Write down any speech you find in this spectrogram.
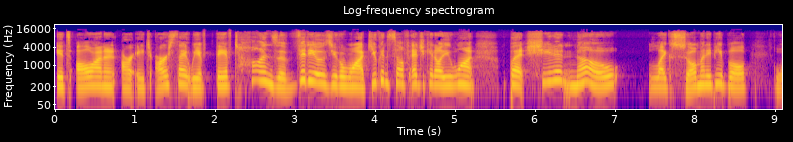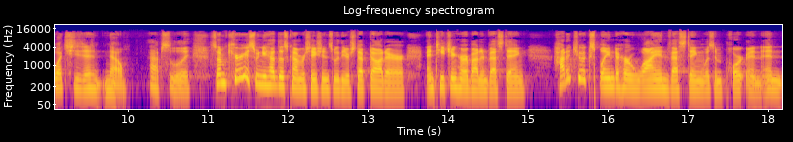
It's all on an, our HR site. We have they have tons of videos you can watch. You can self-educate all you want. But she didn't know, like so many people, what she didn't know. Absolutely. So I'm curious when you had those conversations with your stepdaughter and teaching her about investing, how did you explain to her why investing was important? And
